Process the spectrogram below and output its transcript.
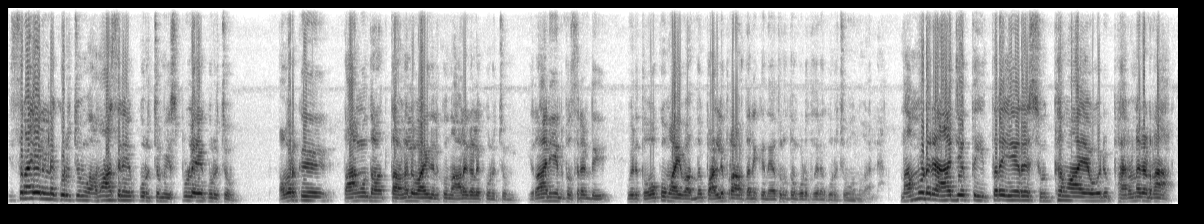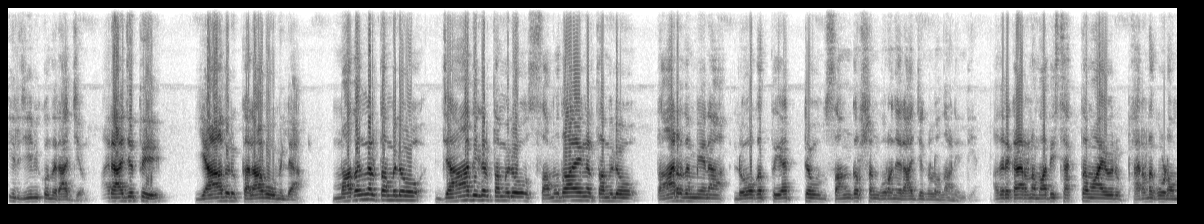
ഇസ്രായേലിനെ കുറിച്ചും ഹമാസിനെ കുറിച്ചും ഇസ്ബുള്ളയെ കുറിച്ചും അവർക്ക് താങ്ങും തണലുമായി നിൽക്കുന്ന ആളുകളെ കുറിച്ചും ഇറാനിയൻ പ്രസിഡന്റ് ഒരു തോക്കുമായി വന്ന് പള്ളി പ്രാർത്ഥനയ്ക്ക് നേതൃത്വം കൊടുത്തതിനെ കുറിച്ചും ഒന്നുമല്ല. നമ്മുടെ രാജ്യത്ത് ഇത്രയേറെ ശുദ്ധമായ ഒരു ഭരണഘടനയിൽ ജീവിക്കുന്ന രാജ്യം ആ രാജ്യത്ത് യാതൊരു കലാപവുമില്ല. മതങ്ങൾ തമ്മിലോ ജാതികൾ തമ്മിലോ സമുദായങ്ങൾ തമ്മിലോ താരതമ്യേന ലോകത്ത് ഏറ്റവും സംഘർഷം കുറഞ്ഞ രാജ്യങ്ങളിലൊന്നാണ് ഇന്ത്യ. അതിന് കാരണം അതിശക്തമായ ഒരു ഭരണകൂടം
